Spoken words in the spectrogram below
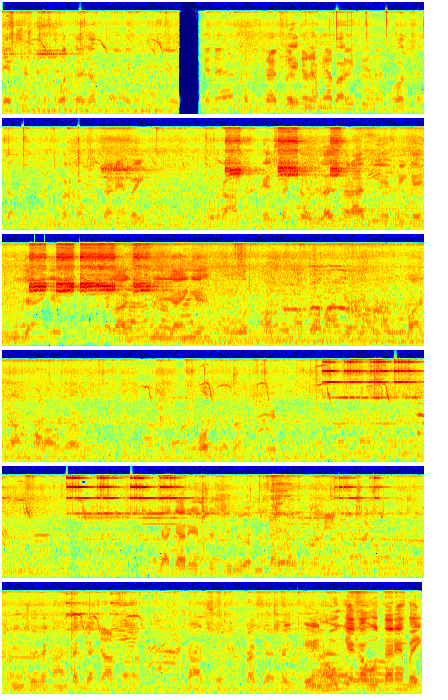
देख सकते हो बहुत गजब। एक नंबर बहुत गजब एक नंबर कबूतर है भाई। और आप देख सकते हो लल शराब है फीके भी मिल जाएँगे कलाक भी मिल जाएँगे और आप यहाँ पर ये बाजरा पड़ा हुआ है। बहुत ज़्यादा एक क्या क्या रेट से शुरू है अपने तीन सौ से कहाँ तक गए? चार सौ तक। गए भाई। महू के कबूतर हैं भाई?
